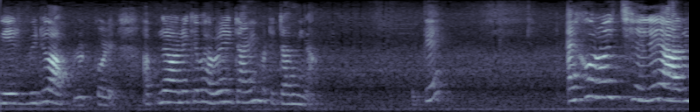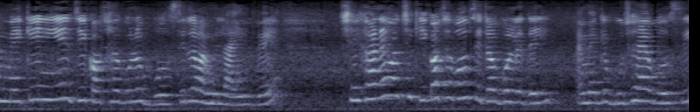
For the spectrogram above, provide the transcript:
মেয়ের ভিডিও আপলোড করে। আপনারা অনেকে ভাবেন এটা আমি বাট এটা আমি না। ওকে এখন ওই ছেলে আর মেয়েকে নিয়ে যে কথাগুলো বলছিলাম আমি লাইভে সেখানে হচ্ছে কি কথা বলছি এটাও বলে দেই। আমি আগে বুঝাইয়া বলছি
